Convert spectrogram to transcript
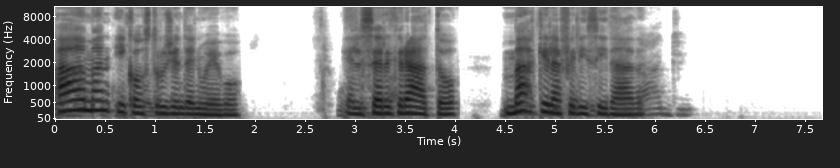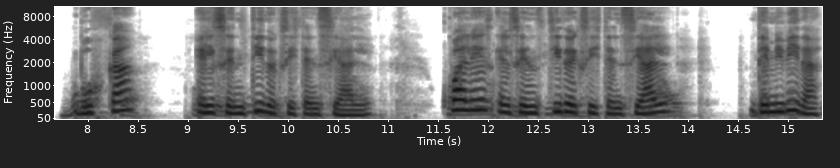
aman y construyen de nuevo. El ser grato, más que la felicidad, busca el sentido existencial. ¿Cuál es el sentido existencial de mi vida?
